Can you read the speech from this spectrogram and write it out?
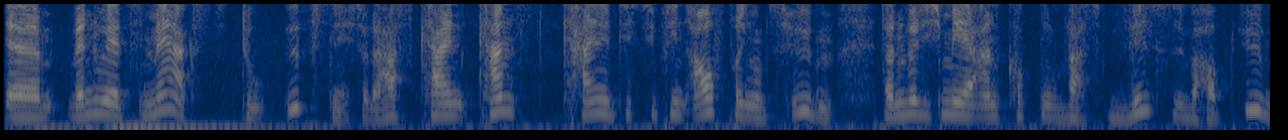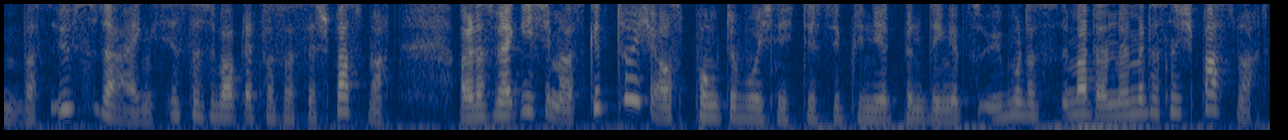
ähm, wenn du jetzt merkst, du übst nicht oder hast kein, kannst keine Disziplin aufbringen, um zu üben, dann würde ich mir ja angucken, was willst du überhaupt üben? Was übst du da eigentlich? Ist das überhaupt etwas, was dir Spaß macht? Weil das merke ich immer. Es gibt durchaus Punkte, wo ich nicht diszipliniert bin, Dinge zu üben und das ist immer dann, wenn mir das nicht Spaß macht.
